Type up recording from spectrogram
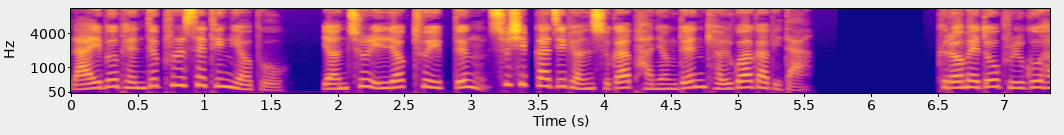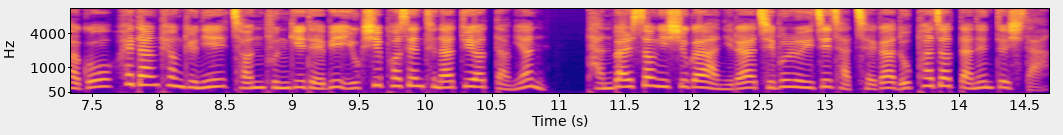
라이브 밴드 풀 세팅 여부, 연출 인력 투입 등 수십 가지 변수가 반영된 결과값이다. 그럼에도 불구하고 회당 평균이 전 분기 대비 60%나 뛰었다면 단발성 이슈가 아니라 지불 의지 자체가 높아졌다는 뜻이다.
